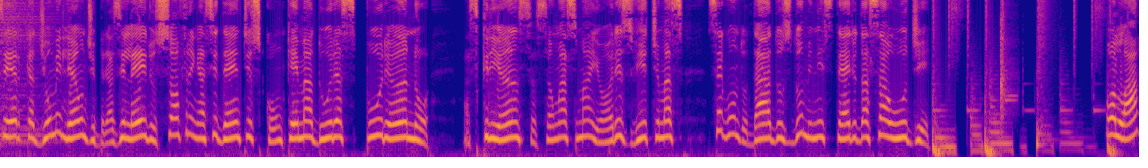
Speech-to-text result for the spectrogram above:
Cerca de um milhão de brasileiros sofrem acidentes com queimaduras por ano. As crianças são as maiores vítimas, segundo dados do Ministério da Saúde. Olá,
